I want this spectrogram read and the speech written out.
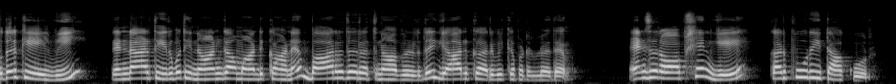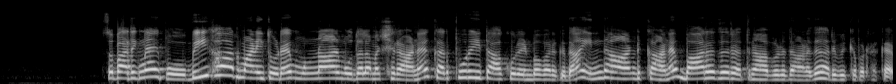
முதல் கேள்வி ரெண்டாயிரத்தி இருபத்தி நான்காம் ஆண்டுக்கான பாரத ரத்னா விருது யாருக்கு அறிவிக்கப்பட்டுள்ளது? Answer option A Karpoori Thakur so பார்த்தீங்கன்னா இப்போது பீகார் மாநிலத்தோட முன்னாள் முதலமைச்சரான கர்பூரி தாக்கூர் என்பவருக்கு தான் இந்த ஆண்டுக்கான பாரத ரத்னா விருதானது அறிவிக்கப்பட்டிருக்கு.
